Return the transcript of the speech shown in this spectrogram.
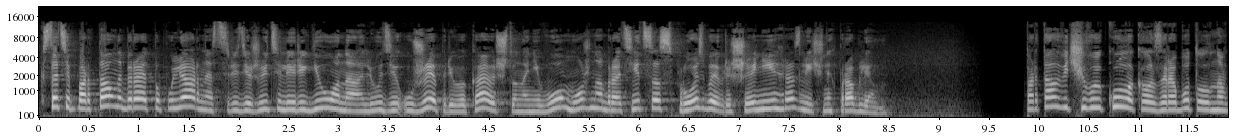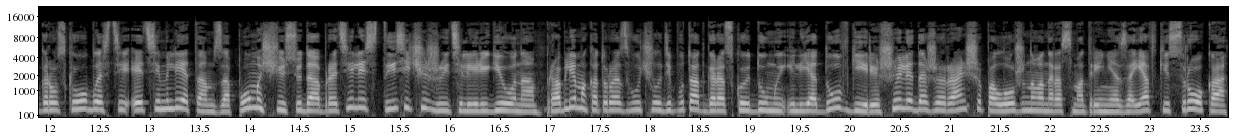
Кстати, портал набирает популярность среди жителей региона. Люди уже привыкают, что на него можно обратиться с просьбой в решении различных проблем. Портал «Вечевой колокол» заработал в Новгородской области этим летом. За помощью сюда обратились тысячи жителей региона. Проблема, которую озвучил депутат городской думы Илья Довгий, решили даже раньше положенного на рассмотрение заявки срока.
